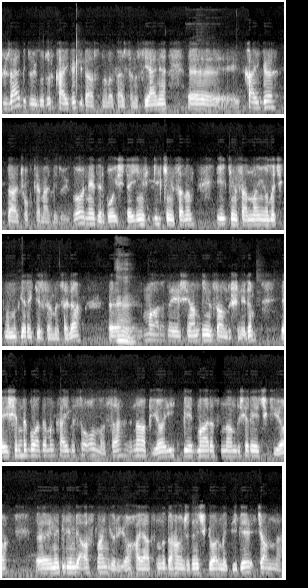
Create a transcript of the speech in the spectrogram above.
güzel bir duygudur. Kaygı gibi aslında bakarsanız. Yani e, kaygı da çok temel bir duygu. Nedir bu? İşte ilk insanın ilk insandan yola çıkmamız gerekirse mesela e, evet. mağarada yaşayan bir insan düşünelim. E, şimdi bu adamın kaygısı olmasa ne yapıyor? İlk bir mağarasından dışarıya çıkıyor. E, ne bileyim bir aslan görüyor. Hayatında daha önceden hiç görmediği bir canlı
